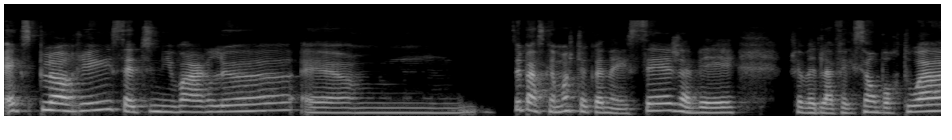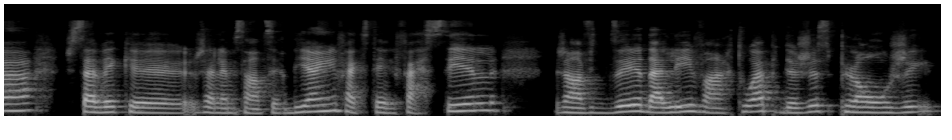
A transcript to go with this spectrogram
explorer cet univers-là, euh, parce que moi, je te connaissais, j'avais, de l'affection pour toi, je savais que j'allais me sentir bien, fait que c'était facile j'ai envie de dire, d'aller vers toi puis de juste plonger.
